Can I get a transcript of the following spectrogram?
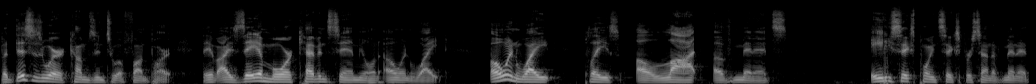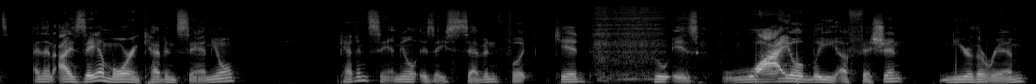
But this is where it comes into a fun part. They have Isaiah Moore, Kevin Samuel, and Owen White. Owen White plays a lot of minutes, 86.6% of minutes. And then Isaiah Moore and Kevin Samuel. Kevin Samuel is a seven foot kid who is wildly efficient near the rim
